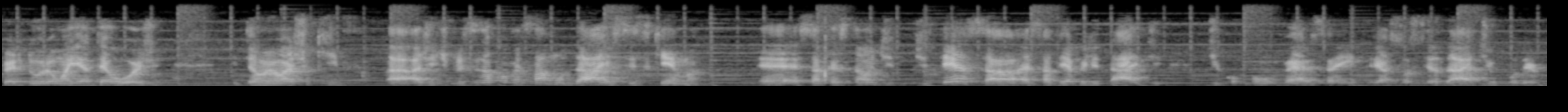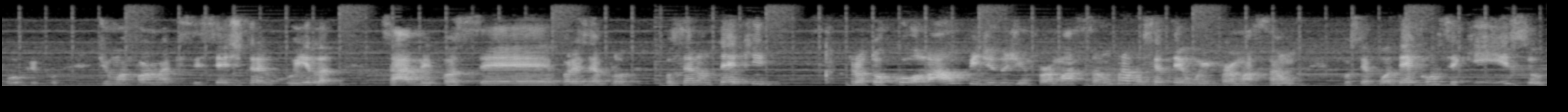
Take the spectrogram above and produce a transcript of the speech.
perduram aí até hoje. Então eu acho que a, a gente precisa começar a mudar esse esquema, é, essa questão de, de ter essa, essa viabilidade de conversa entre a sociedade e o poder público de uma forma que se seja tranquila, sabe? Você, por exemplo, você não ter que protocolar um pedido de informação para você ter uma informação. Você poder conseguir isso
